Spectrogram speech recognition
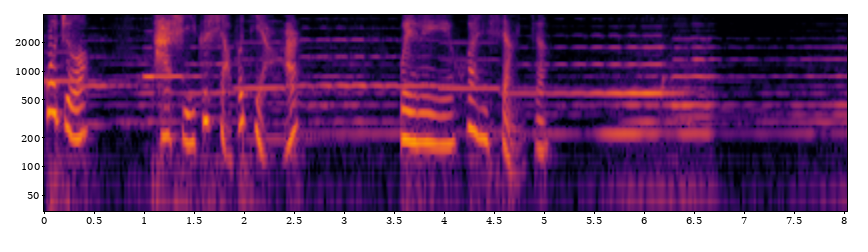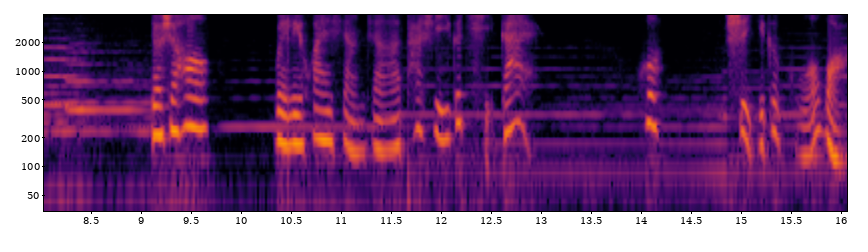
或者他是一个小不点儿。威力幻想着。有时候，威力幻想着他是一个乞丐，或是一个国王。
